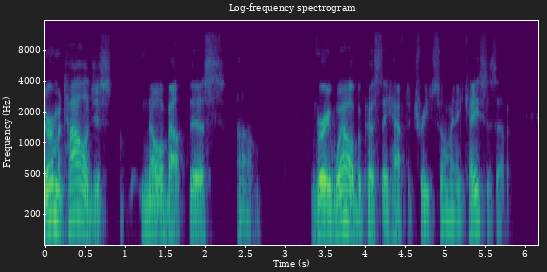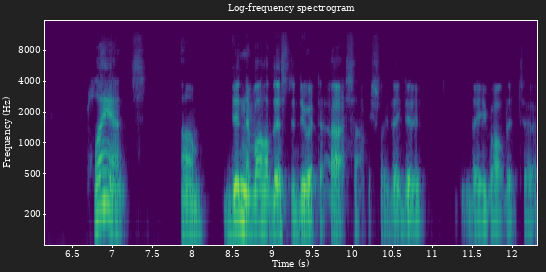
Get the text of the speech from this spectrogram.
dermatologists know about this um, very well because they have to treat so many cases of it. Plants um, didn't evolve this to do it to us, obviously. They did it, they evolved it to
